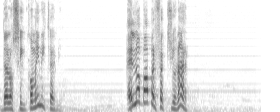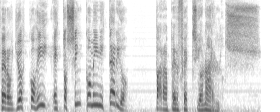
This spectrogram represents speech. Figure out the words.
De los cinco ministerios. Él los va a perfeccionar. Pero yo escogí estos cinco ministerios para perfeccionarlos.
